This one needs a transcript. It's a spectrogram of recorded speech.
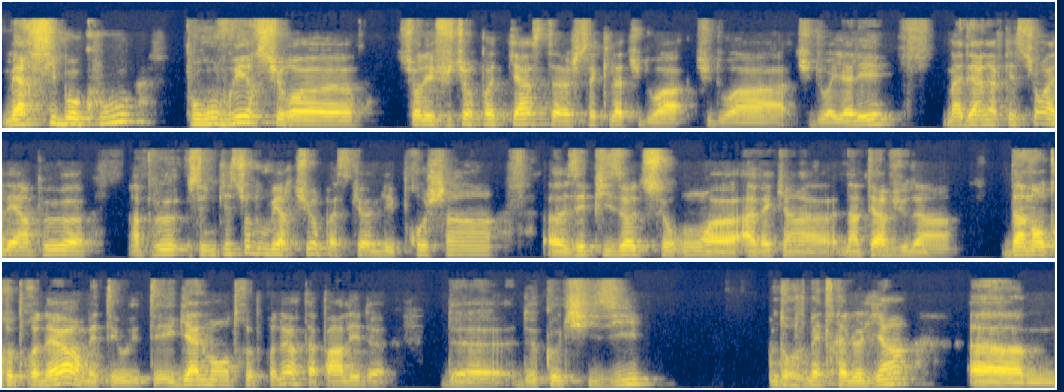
merci beaucoup. Pour ouvrir sur, euh, sur les futurs podcasts, je sais que là tu dois, tu dois, tu dois y aller. Ma dernière question, elle est un peu, un peu, c'est une question d'ouverture parce que les prochains euh, épisodes seront avec l'interview d'un d'un entrepreneur, mais tu es, également entrepreneur. Tu as parlé de, de, de Coach Easy, dont je mettrai le lien. Euh,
